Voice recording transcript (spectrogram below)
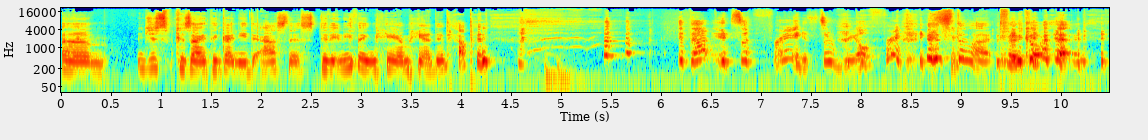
Um, just because I think I need to ask this: Did anything ham-handed happen? That is a phrase. It's a real phrase. it's not. But go ahead.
